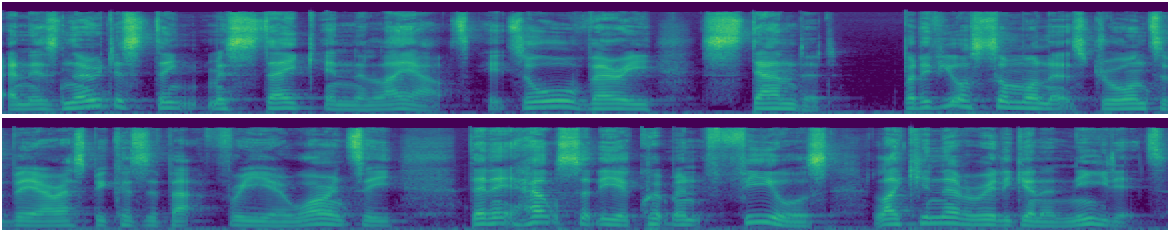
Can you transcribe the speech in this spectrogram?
and there's no distinct mistake in the layout, it's all very standard. But if you're someone that's drawn to VRS because of that 3 year warranty, then it helps that the equipment feels like you're never really going to need it.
